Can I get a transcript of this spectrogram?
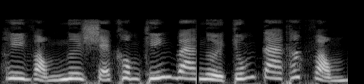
hy vọng ngươi sẽ không khiến ba người chúng ta thất vọng.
